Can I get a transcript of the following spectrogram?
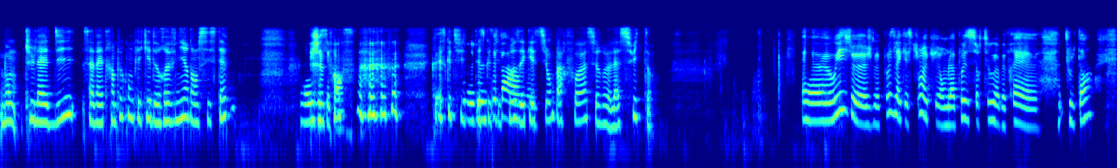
Bon, tu l'as dit, ça va être un peu compliqué de revenir dans le système. Oui, je, sais pense. est-ce que tu, est-ce que tu te poses des hein, questions parfois sur euh, la suite? Euh, oui, je, me pose la question et puis on me la pose surtout à peu près euh, tout le temps.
